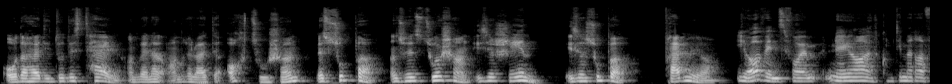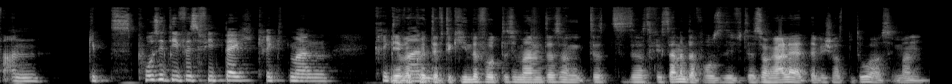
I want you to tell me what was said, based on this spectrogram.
oder halt ich tu das teilen. Und wenn halt andere Leute auch zuschauen, na super, dann sollen sie zuschauen, ist ja schön, ist ja super, freut mich ja. Ja, wenn es vor allem, naja, es kommt immer darauf an, gibt's positives Feedback, kriegt man kriegt ja, man... aber gut, auf die Kinderfotos, ich meine, da, sagen, da, da kriegst du auch nicht ein positiv, da sagen alle Leute, wie schaust denn du aus? Ich meine...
